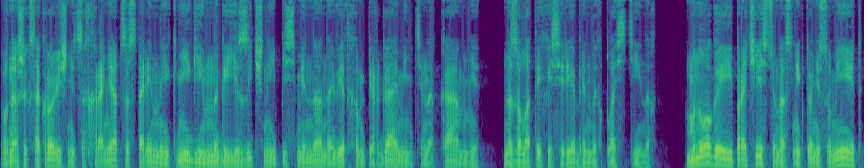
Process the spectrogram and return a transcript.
В наших сокровищницах хранятся старинные книги и многоязычные письмена на ветхом пергаменте, на камне, на золотых и серебряных пластинах. Многое и прочесть у нас никто не сумеет,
